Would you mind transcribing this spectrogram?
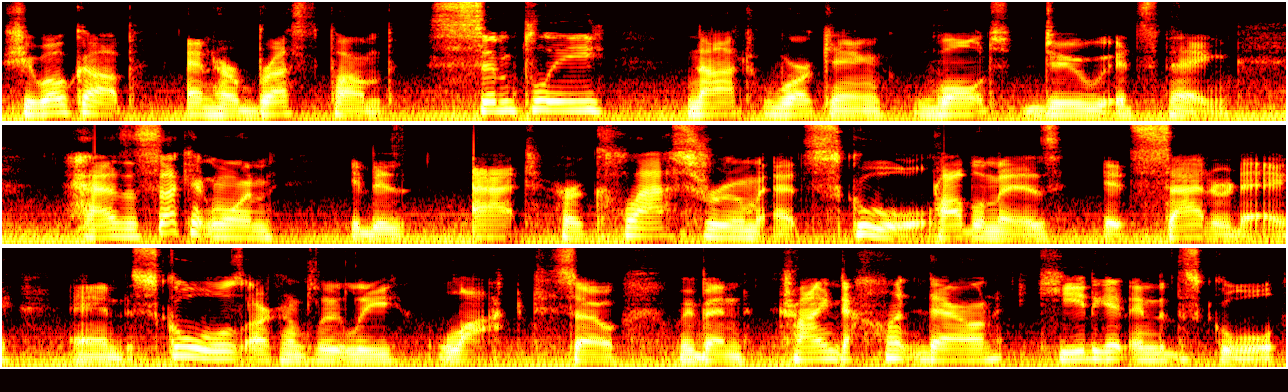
she woke up and her breast pump simply not working, won't do its thing. Has a second one, it is at her classroom at school. Problem is, it's Saturday and schools are completely locked. So we've been trying to hunt down a key to get into the school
